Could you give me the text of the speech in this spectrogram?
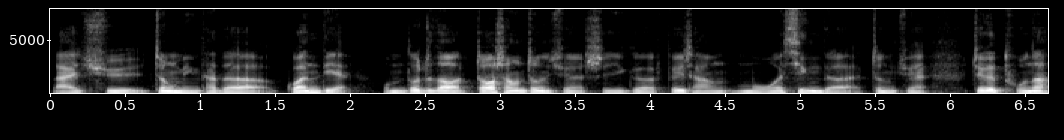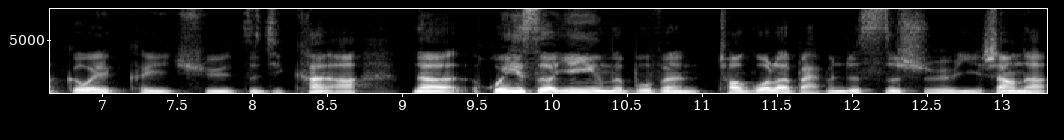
来去证明他的观点。我们都知道，招商证券是一个非常魔性的证券。这个图呢，各位可以去自己看啊。那灰色阴影的部分超过了百分之四十以上呢，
